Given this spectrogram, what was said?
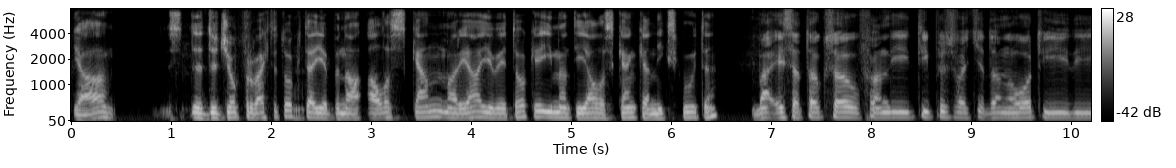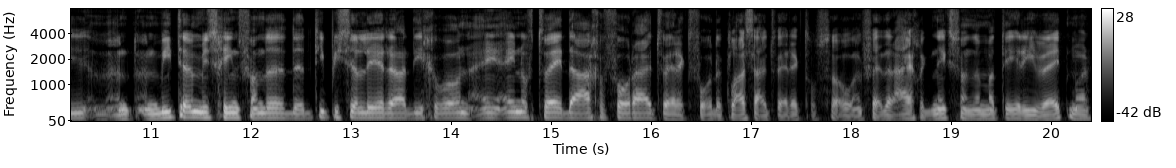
Ja, de, de job verwacht het ook dat je bijna alles kan. Maar ja, je weet ook, hè, iemand die alles kan, kan niks goed. Hè? Maar is dat ook zo van die types wat je dan hoort, die, die, een, een mythe misschien van de, de typische leraar die gewoon één één of twee dagen vooruit werkt, voor de klas uitwerkt of zo. En verder eigenlijk niks van de materie weet, maar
